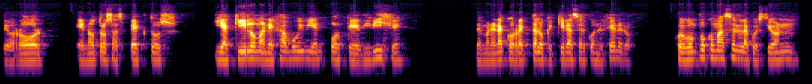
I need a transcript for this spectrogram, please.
de horror, en otros aspectos, y aquí lo maneja muy bien porque dirige de manera correcta lo que quiere hacer con el género. Juegó un poco más en la cuestión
